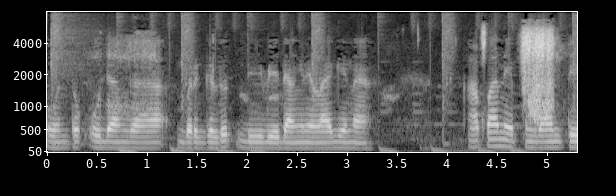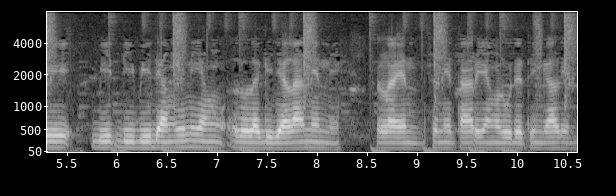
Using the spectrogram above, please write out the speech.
untuk udah nggak bergelut di bidang ini lagi. Nah, apa nih pengganti bi- di bidang ini yang lu lagi jalanin nih? selain seni tari yang lu udah tinggalin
